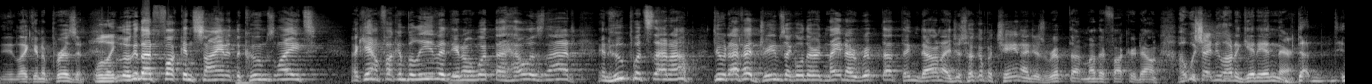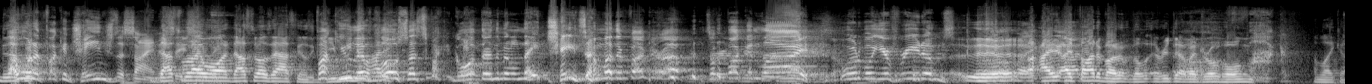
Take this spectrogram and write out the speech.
like in a prison. Well, like- look at that fucking sign at the Coombs Lights. I can't fucking believe it. You know, what the hell is that? And who puts that up? Dude, I've had dreams. I go there at night and I rip that thing down. I just hook up a chain. I just rip that motherfucker down. I wish I knew how to get in there. That- I want to fucking change the sign. That's say what I want. That's what I was asking. I was like, Fuck, do you live how to- close. Let's fucking go up there in the middle of the night and change that motherfucker up. It's a fucking lie. What about your freedoms? Oh I, I Oh, thought about it every time I drove home. I'm like, oh,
